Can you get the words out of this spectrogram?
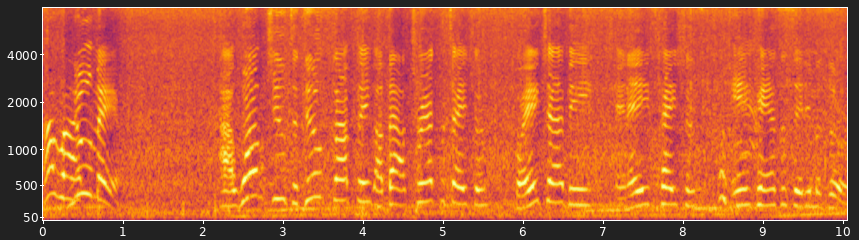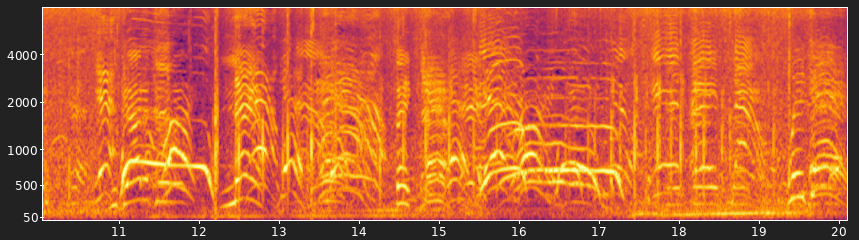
All right. new mayor, I want you to do something about transportation for HIV and AIDS patients in Kansas City, Missouri. Yeah. You gotta do it now. Yes. Yeah. Thank you. We can.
